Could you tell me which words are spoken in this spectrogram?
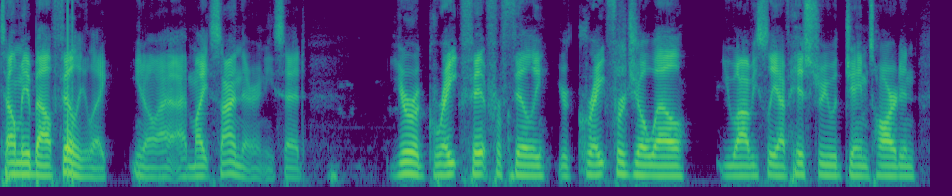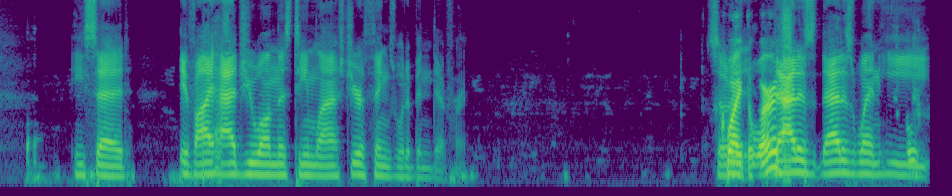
tell me about Philly. Like, you know, I, I might sign there, and he said, "You're a great fit for Philly. You're great for Joel. You obviously have history with James Harden." He said, "If I had you on this team last year, things would have been different." So Quite the words. That is that is when he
